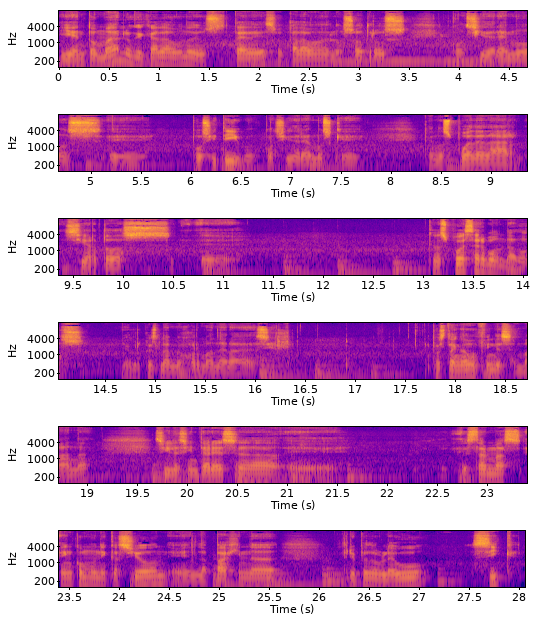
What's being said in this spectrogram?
y en tomar lo que cada uno de ustedes o cada uno de nosotros consideremos eh, positivo, consideremos que, que, nos puede dar ciertos, eh, que nos puede ser bondadoso. Yo creo que es la mejor manera de decirlo. Pues tengan un fin de semana. Si les interesa eh, estar más en comunicación, en la página www sicpsic,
